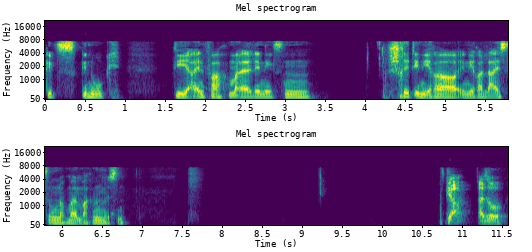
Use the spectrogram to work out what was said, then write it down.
gibt's genug, die einfach mal den nächsten Schritt in ihrer, in ihrer Leistung nochmal machen müssen. Ja, also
